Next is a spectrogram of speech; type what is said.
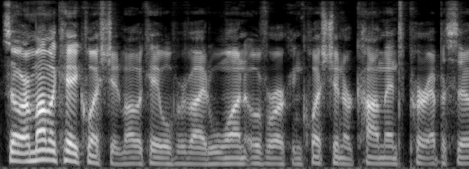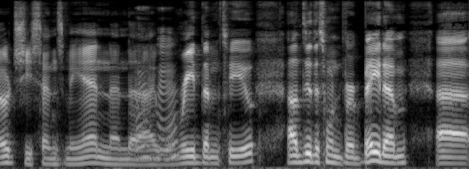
so our Mama K question, Mama K will provide one overarching question or comment per episode. She sends me in, and uh, I will Mhm. read them to you. I'll do this one verbatim. Uh,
